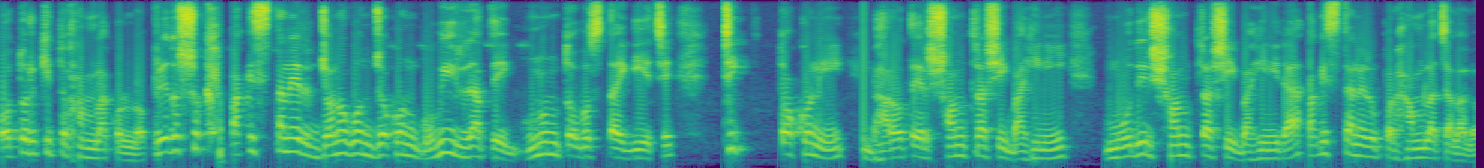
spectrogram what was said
অতর্কিত হামলা করল। প্রিয় দর্শক, পাকিস্তানের জনগণ যখন গভীর রাতে ঘুমন্ত অবস্থায় গিয়েছে, ঠিক তখনই ভারতের সন্ত্রাসী বাহিনী, মোদির সন্ত্রাসী বাহিনীরা পাকিস্তানের উপর হামলা চালালো।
